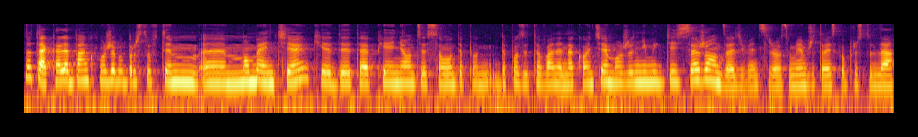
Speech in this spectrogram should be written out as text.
No tak, ale bank może po prostu w tym e, momencie, kiedy te pieniądze są depo depozytowane na koncie, może nimi gdzieś zarządzać, więc rozumiem, że to jest po prostu dla,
